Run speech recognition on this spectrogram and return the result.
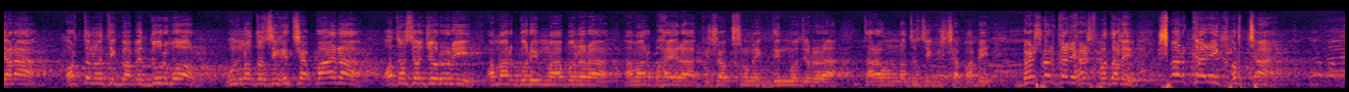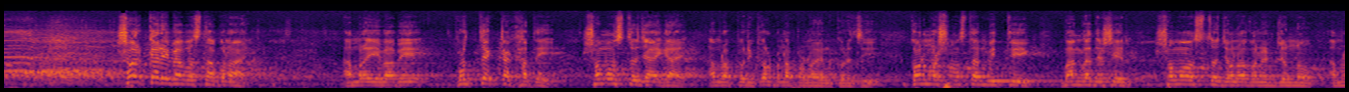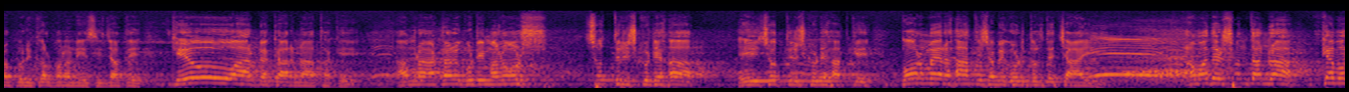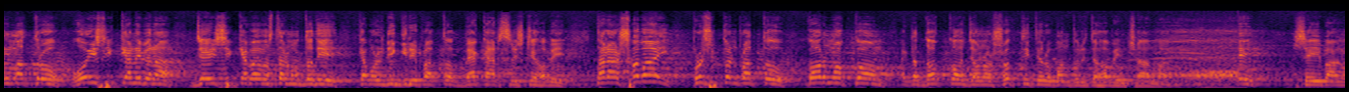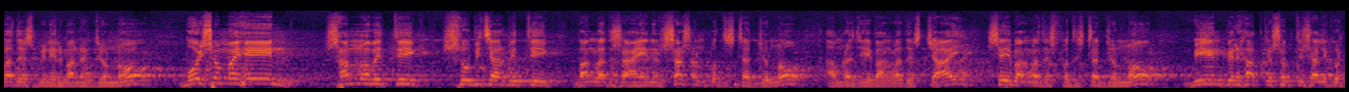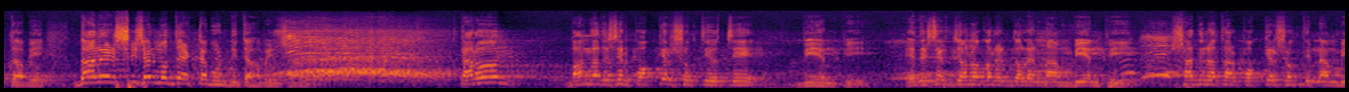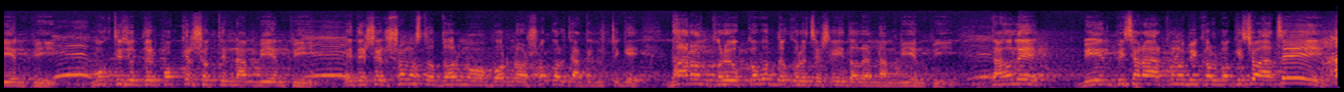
যারা অর্থনৈতিকভাবে দুর্বল, উন্নত চিকিৎসা পায় না, অথচ জরুরি, আমার গরিব মা বোনেরা, আমার ভাইয়েরা, কৃষক, শ্রমিক, দিনমজুরেরা, তারা উন্নত চিকিৎসা পাবে বেসরকারি হাসপাতালে, সরকারি খরচায়, সরকারি ব্যবস্থাপনায়। আমরা এভাবে প্রত্যেকটা খাতে সমস্ত জায়গায় আমরা পরিকল্পনা প্রণয়ন করেছি। কর্মসংস্থান ভিত্তিক বাংলাদেশের সমস্ত জনগণের জন্য আমরা পরিকল্পনা নিয়েছি যাতে কেউ আর বেকার না থাকে। আমরা আঠারো কোটি মানুষ, ছত্রিশ কোটি হাত, এই ছত্রিশ কোটি হাতকে কর্মের হাত হিসাবে গড়ে তুলতে চাই। আমাদের সন্তানরা কেবলমাত্র ওই শিক্ষা নেবে না যে শিক্ষা ব্যবস্থার মধ্য দিয়ে কেবল ডিগ্রিপ্রাপ্ত বেকার সৃষ্টি হবে। তারা সবাই প্রশিক্ষণপ্রাপ্ত, কর্মক্ষম, একটা দক্ষ জনশক্তিতে রূপান্তরিত হবে ইনশাআল্লাহ। সেই বাংলাদেশ বিনির্মাণের জন্য বৈষম্যহীন সাম্যভিত্তিক সুবিচার ভিত্তিক বাংলাদেশে আইনের শাসন প্রতিষ্ঠার জন্য আমরা যে বাংলাদেশ চাই, সেই বাংলাদেশ প্রতিষ্ঠার জন্য বিএনপির হাতকে শক্তিশালী করতে হবে। দানের শীষের মধ্যে একটা ভোট দিতে হবে, ইনশাআল্লাহ। কারণ বাংলাদেশের পক্ষের শক্তি হচ্ছে বিএনপি। এদেশের জনগণের দলের নাম বিএনপি। স্বাধীনতার পক্ষের শক্তির নাম বিএনপি। মুক্তিযুদ্ধের পক্ষের শক্তির নাম বিএনপি এদেশের সমস্ত ধর্ম বর্ণ সকল জাতিগোষ্ঠীকে ধারণ করে ঐক্যবদ্ধ করেছে সেই দলের নাম বিএনপি তাহলে বিএনপি ছাড়া আর কোনো বিকল্প কিছু আছে?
